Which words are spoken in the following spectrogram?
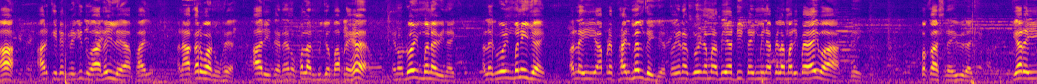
હા આર્કિટેક્ટને કીધું, આ લઈ લે આ ફાઇલ અને આ કરવાનું છે. આ રીતે એનો પ્લાન મુજબ આપણે હે એનો ડ્રોઈંગ બનાવી નાખી. એટલે ડ્રોઈંગ બની જાય, એટલે એ આપણે ફાઇલ મેલ દઈ જાય. તો એના ડ્રોઈંગ હમણાં બે અઢી, ત્રણ મહિના પહેલાં મારી પાસે આવ્યા બે. પ્રકાશને યુવરાજ. ત્યારે એ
